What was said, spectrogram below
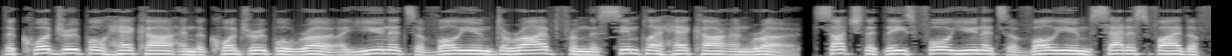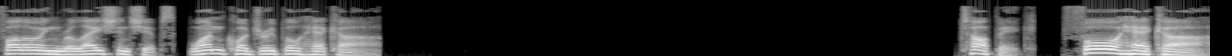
The quadruple heqat and the quadruple row are units of volume derived from the simpler heqat and row, such that these four units of volume satisfy the following relationships, 1 quadruple heqat Topic 4 heqat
